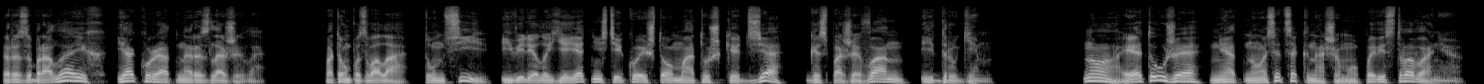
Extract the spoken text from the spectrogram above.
разобрала их и аккуратно разложила. Потом позвала Тунси и велела ей отнести кое-что матушке Дзя, госпоже Ван и другим. Но это уже не относится к нашему повествованию.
